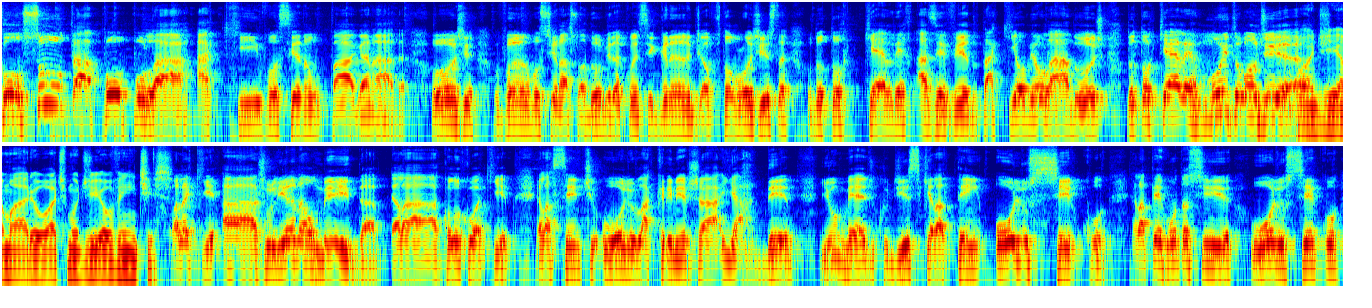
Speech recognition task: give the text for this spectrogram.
Consulta popular. Aqui você não paga nada. Hoje vamos tirar sua dúvida com esse grande oftalmologista, o Dr. Keller Azevedo. Tá aqui ao meu lado hoje. Dr. Keller, muito bom dia. Bom dia, Mário. Ótimo dia, ouvintes. Olha aqui, a Juliana Almeida, ela colocou aqui, ela sente o olho lacrimejar e arder e o médico disse que ela tem olho seco. Ela pergunta se o olho seco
